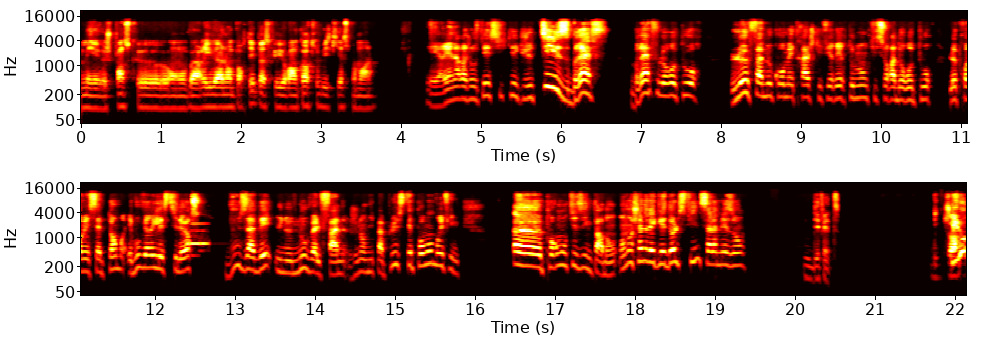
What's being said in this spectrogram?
mais je pense qu'on va arriver à l'emporter parce qu'il y aura encore Trubisky à ce moment-là. Et rien à rajouter, si je tease, bref, bref, le retour, le fameux court métrage qui fait rire tout le monde qui sera de retour le 1er septembre. Et vous verrez les Steelers vous avez une nouvelle fan. Je n'en dis pas plus, c'était pour mon briefing. Euh, pour mon teasing, pardon. On enchaîne avec les Dolphins à la maison. Défaite. Victoire. Chez nous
